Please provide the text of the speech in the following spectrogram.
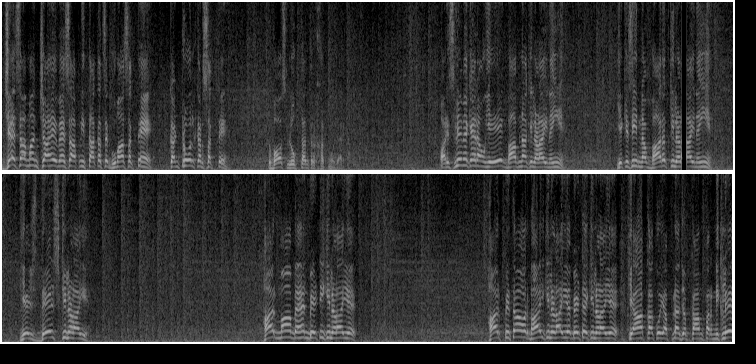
जैसा मन चाहे वैसा अपनी ताकत से घुमा सकते हैं, कंट्रोल कर सकते हैं तो बॉस, लोकतंत्र खत्म हो जाएगा। और इसलिए मैं कह रहा हूँ, ये एक भावना की लड़ाई नहीं है। ये किसी नवभारत की लड़ाई नहीं है। ये इस देश की लड़ाई है। हर माँ बहन बेटी की लड़ाई है। हर पिता और भाई की लड़ाई है, बेटे की लड़ाई है कि आपका कोई अपना जब काम पर निकले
